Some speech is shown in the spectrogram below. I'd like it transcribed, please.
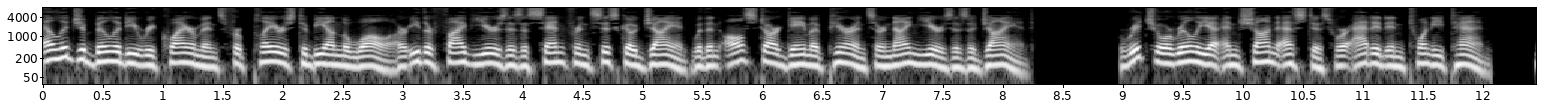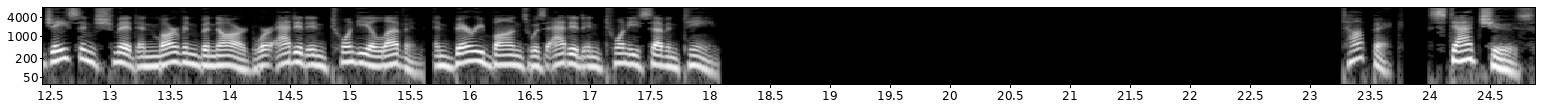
Eligibility requirements for players to be on the wall are either five years as a San Francisco Giant with an All-Star Game appearance or nine years as a Giant. Rich Aurilia and Shawn Estes were added in 2010. Jason Schmidt and Marvin Benard were added in 2011, and Barry Bonds was added in 2017. Statues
